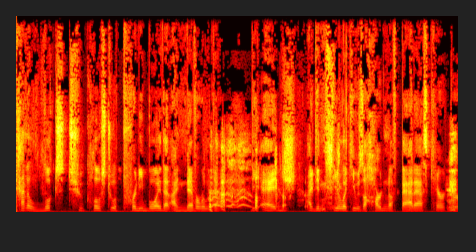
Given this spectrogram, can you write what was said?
kind of looks too close to a pretty boy that I never really got the edge. I didn't feel like he was a hard enough badass character.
